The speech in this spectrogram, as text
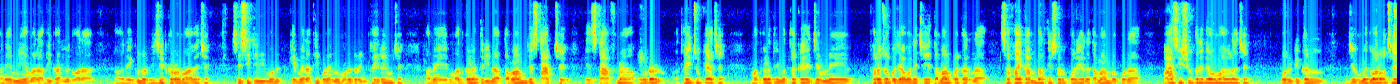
અને એમની અમારા અધિકારીઓ દ્વારા રેગ્યુલર વિઝિટ કરવામાં આવે છે. સીસીટીવી મોનિટ, કેમેરાથી પણ એનું મોનિટરિંગ થઈ રહ્યું છે. અને મતગણતરીના તમામ જે સ્ટાફ છે, એ સ્ટાફના ઓર્ડર થઈ ચૂક્યા છે. મતગણતરી મથકે જેમણે ફરજો બજાવવાની છે, એ તમામ પ્રકારના સફાઈ કામદારથી શરૂ કરી અને તમામ લોકોના પાસ ઇસ્યુ કરી દેવામાં આવેલા છે. પોલિટિકલ જે ઉમેદવારો છે,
